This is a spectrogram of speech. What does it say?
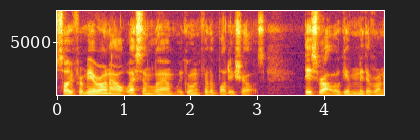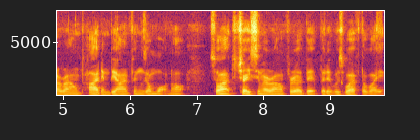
So from here on out, lesson learnt, we're going for the body shots. This rat will give me the run around, hiding behind things and whatnot. So I had to chase him around for a bit, but it was worth the wait.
